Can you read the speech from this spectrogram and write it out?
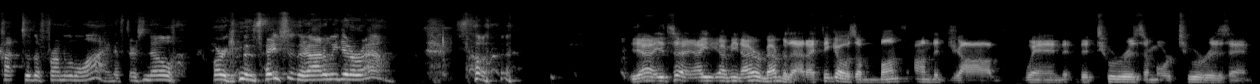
cut to the front of the line. If there's no organization there, how do we get around? So. yeah, it's, a, I, I mean, I remember that. I think I was a month on the job when the tourism or tourism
